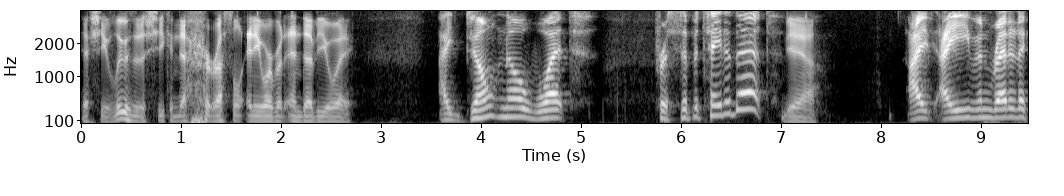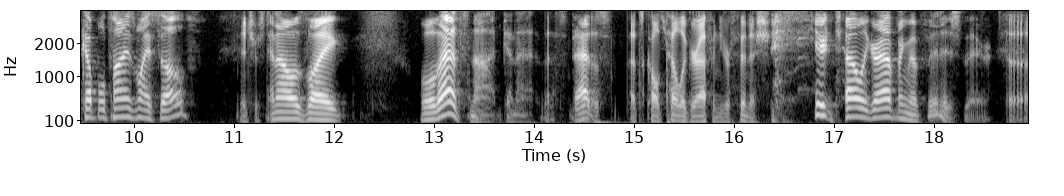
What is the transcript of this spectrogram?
if she loses, she can never wrestle anywhere but NWA. I don't know what precipitated that. Yeah, I I even read it a couple times myself, interesting. and I was like, "Well, that's not gonna. That's That's that's that's called telegraphing your finish. you're telegraphing the finish there. Uh,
